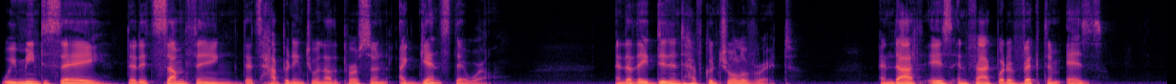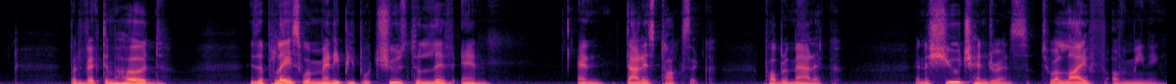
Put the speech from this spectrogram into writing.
we mean to say that it's something that's happening to another person against their will and that they didn't have control over it. And that is, in fact, what a victim is. But victimhood is a place where many people choose to live in. And that is toxic, problematic, and a huge hindrance to a life of meaning,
